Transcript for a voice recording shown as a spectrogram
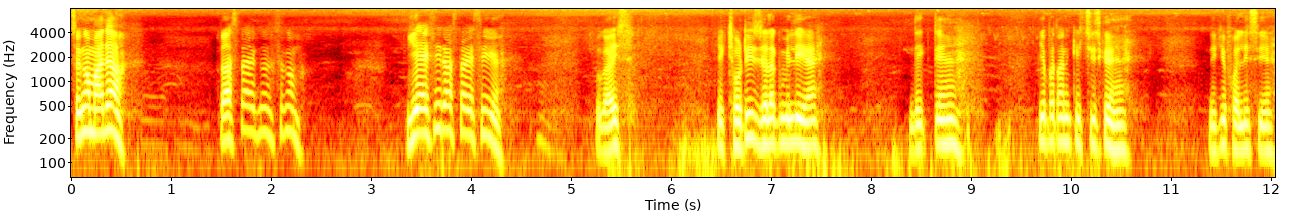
संगम, आजा। रास्ता है संगम? ये ऐसी रास्ता, ऐसे है। तो गाइस एक छोटी सी झलक मिली है। देखते हैं। ये पता नहीं किस चीज़ के हैं। देखिए, फली सी है।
